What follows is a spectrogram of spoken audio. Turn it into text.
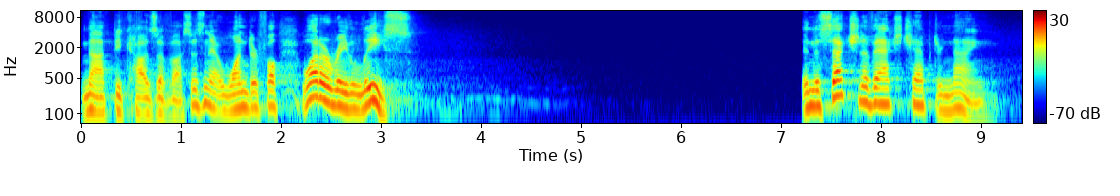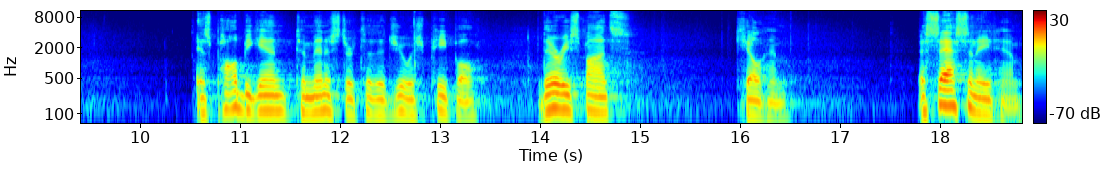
not because of us. Isn't that wonderful? What a release. In the section of Acts chapter 9, as Paul began to minister to the Jewish people, their response kill him, assassinate him.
